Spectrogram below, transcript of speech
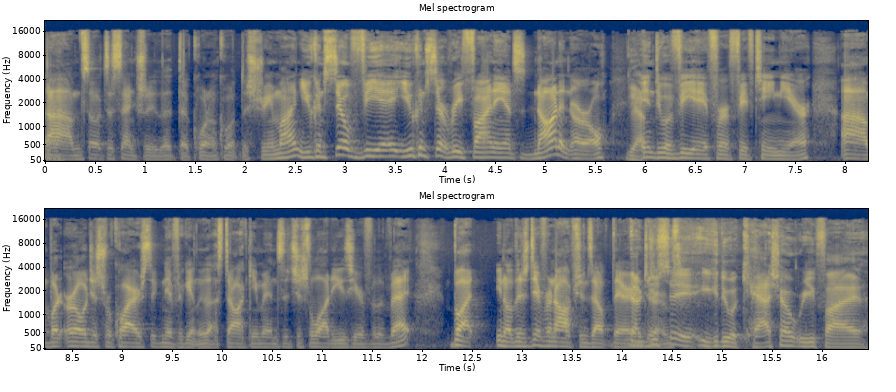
Um, so it's essentially the, the quote unquote the streamline. You can still VA, you can still refinance not an IRRRL Yeah. into a VA for a 15 year, um, but IRRRL just requires significantly less documents. It's just a lot easier for the vet. But you know, there's different options out there. Now, in did you terms. say you could do a cash out refi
